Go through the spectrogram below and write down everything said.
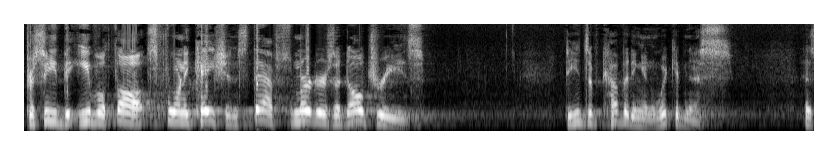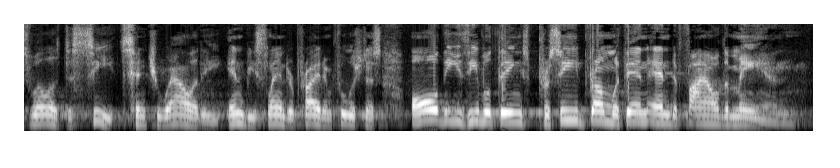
proceed the evil thoughts, fornications, thefts, murders, adulteries, deeds of coveting and wickedness, as well as deceit, sensuality, envy, slander, pride, and foolishness. All these evil things proceed from within and defile the man.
